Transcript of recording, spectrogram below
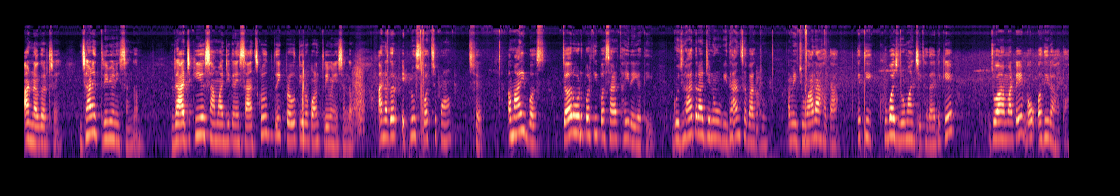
આ નગર છે, જાણે ત્રિવેણી સંગમ. રાજકીય, સામાજિક અને સાંસ્કૃતિક પ્રવૃત્તિઓનું પણ ત્રિવેણી સંગમ. આ નગર એટલું સ્વચ્છ પણ છે. અમારી બસ ચ રોડ પરથી પસાર થઈ રહી હતી. ગુજરાત રાજ્યનું વિધાનસભા ગૃહ અમે જોવાના હતા. તેથી ખૂબ જ રોમાંચિત હતા. એટલે કે જોવા માટે બહુ અધીરા હતા.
